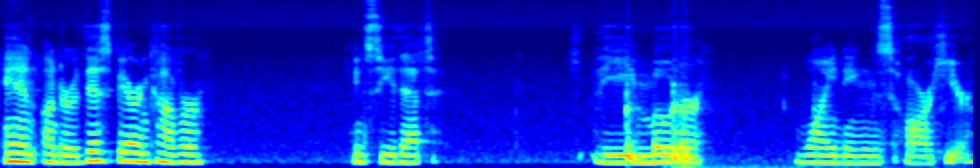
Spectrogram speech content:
And under this bearing cover, you can see that the motor windings are here.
